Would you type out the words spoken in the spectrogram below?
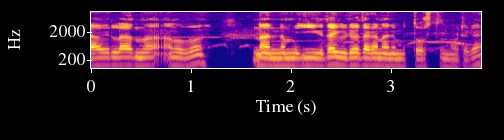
ಯಾವಿಲ್ಲ ಅನ್ನೋ ಅನ್ನೋದು ನಾನು ನಮ್ಮ ಈ ಇದ ವಿಡಿಯೋದಾಗ ನಾನು ನಿಮ್ಗೆ ತೋರಿಸ್ತೀನಿ ನೋಡ್ರಿ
